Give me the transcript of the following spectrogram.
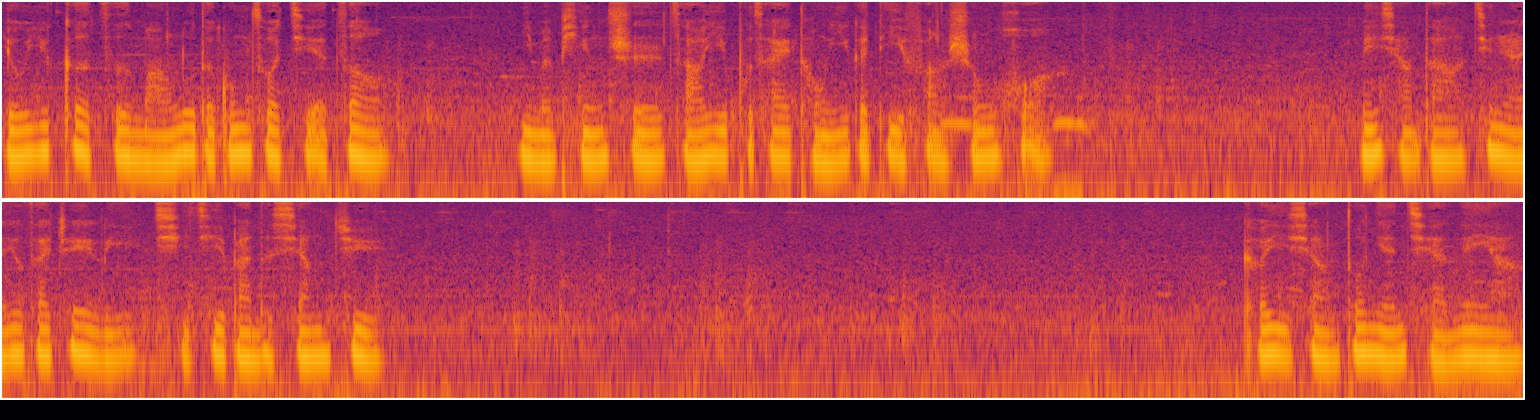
由于各自忙碌的工作节奏，你们平时早已不在同一个地方生活。没想到，竟然又在这里奇迹般的相聚。可以像多年前那样，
